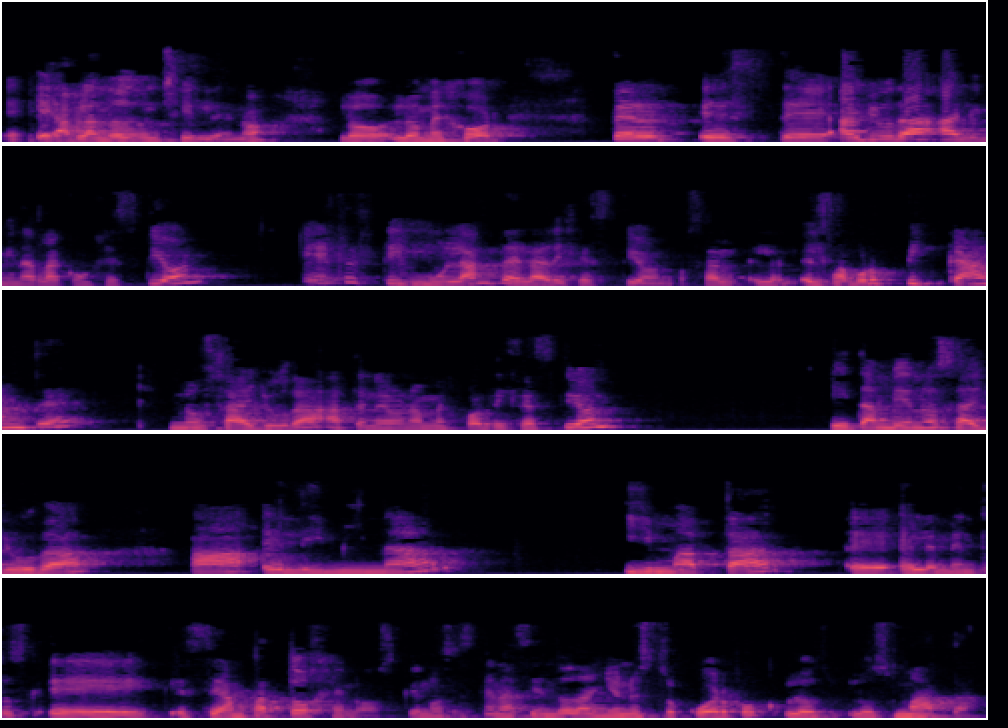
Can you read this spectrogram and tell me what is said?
eh, hablando de un chile, ¿no? Lo, mejor. Pero este, ayuda a eliminar la congestión, es estimulante de la digestión, o sea, el sabor picante nos ayuda a tener una mejor digestión y también nos ayuda a eliminar y matar eh, elementos eh, que sean patógenos, que nos estén haciendo daño en nuestro cuerpo, los, los mata.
